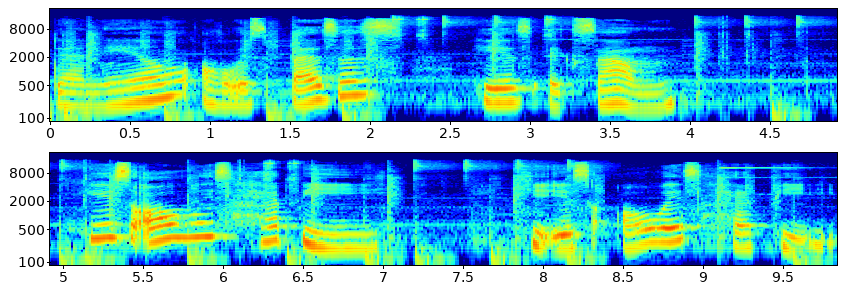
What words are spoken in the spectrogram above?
Daniel always passes his exam. He is always happy. He is always happy.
